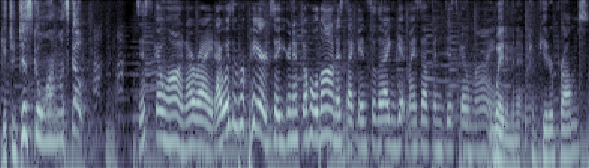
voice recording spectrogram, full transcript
Get your disco on, let's go. disco on. All right. I wasn't prepared, so you're gonna have to hold on a second so that I can get myself in disco mind. Wait a minute, computer problems?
